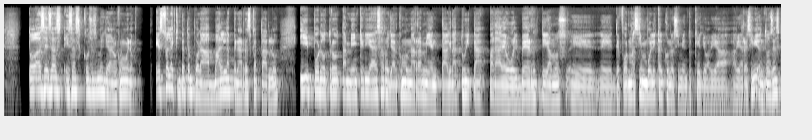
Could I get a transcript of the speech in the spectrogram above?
todas esas, esas cosas me llevaron como, bueno, esto de la quinta temporada vale la pena rescatarlo. Y por otro también quería desarrollar como una herramienta gratuita para devolver digamos eh, de, forma simbólica el conocimiento que yo había, había recibido. Entonces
